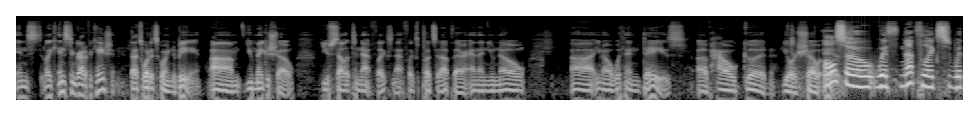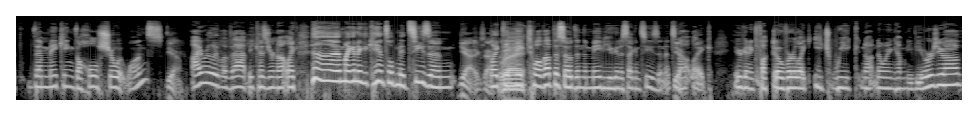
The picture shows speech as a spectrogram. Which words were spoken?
inst- like instant gratification. That's what it's going to be. Um, you make a show, you sell it to Netflix. Netflix puts it up there, and then you know, uh, you know, within days of how good your show is. Also, with Netflix, with them making the whole show at once, yeah, I really love that because you're not like, "Uh, am I going to get canceled mid season? yeah, exactly. Like they make 12 episodes and then maybe you get a second season. It's Yeah. not like you're getting fucked over like each week, not knowing how many viewers you have.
